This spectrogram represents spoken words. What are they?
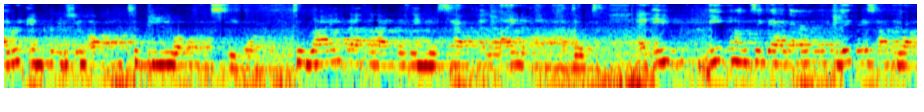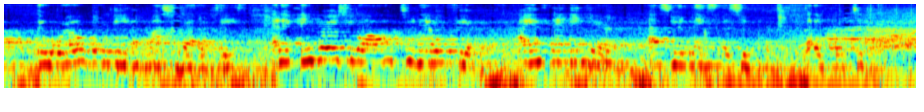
I would encourage you all to be your own hero, to light that light within yourself and light it on others. And if we come together, lift each other up, the world will be a much better place. And I encourage you all to never fear. I am standing here as your next Universe that I hope to.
